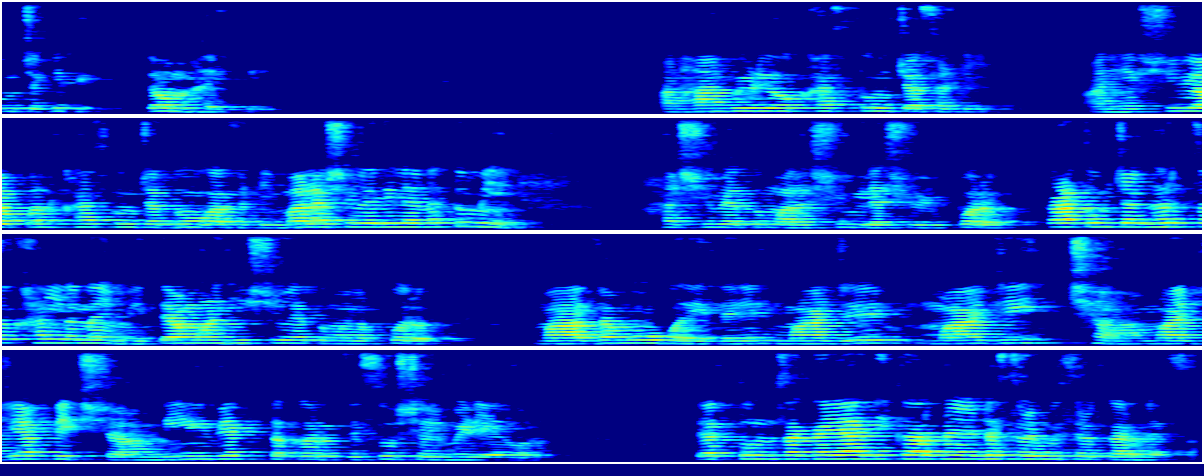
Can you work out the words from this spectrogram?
तुमच्या किती दम आहे ते. आणि हा व्हिडिओ खास तुमच्यासाठी आणि हे शिव्या पण खास तुमच्या दोघांसाठी. मला शिव्या दिल्या ना तुम्ही हा शिव्या तुम्हाला शिविल्याशिवाय परत. का तुमच्या घरचं खाल्लं नाही मी त्यामुळे ही शिव्या तुम्हाला परत. माझा मोबाईल आहे माझे माझी इच्छा माझी अपेक्षा मी व्यक्त करते सोशल मीडियावर त्यात तुमचा काही अधिकार नाही ढसळ मिसळ करण्याचा.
